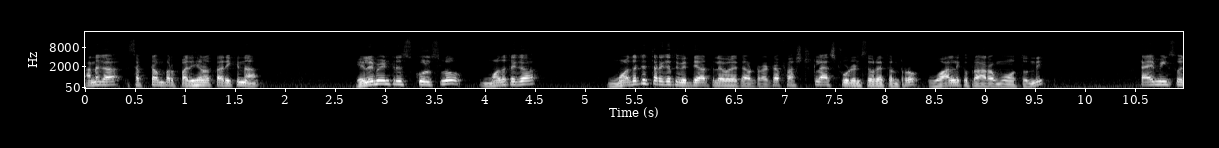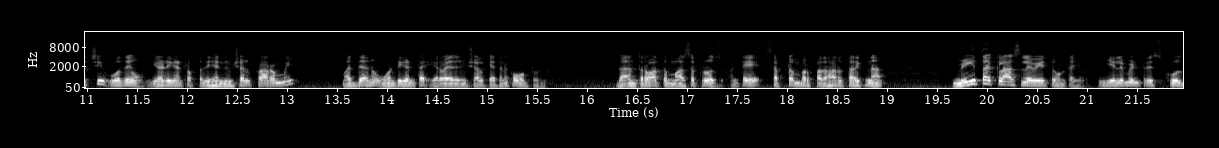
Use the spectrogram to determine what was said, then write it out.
అనగా సెప్టెంబర్ పదిహేనో తారీఖున ఎలిమెంటరీ స్కూల్స్లో మొదటగా మొదటి తరగతి విద్యార్థులు ఎవరైతే ఉంటారో అంటే ఫస్ట్ క్లాస్ స్టూడెంట్స్ ఎవరైతే ఉంటారో వాళ్ళకి ప్రారంభమవుతుంది టైమింగ్స్ వచ్చి ఉదయం ఏడు గంటల పదిహేను నిమిషాలకు ప్రారంభమై మధ్యాహ్నం ఒంటి గంట ఇరవై ఐదు నిమిషాలకి అయితే కనుక ఉంటుంది. దాని తర్వాత మరుసటి రోజు అంటే సెప్టెంబర్ పదహారు తారీఖున మిగతా క్లాసులు ఏవైతే ఉంటాయో ఈ ఎలిమెంటరీ స్కూల్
